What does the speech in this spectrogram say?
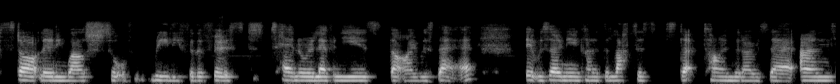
start learning Welsh sort of really for the first 10 or 11 years that I was there. It was only in kind of the latter step time that I was there. And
